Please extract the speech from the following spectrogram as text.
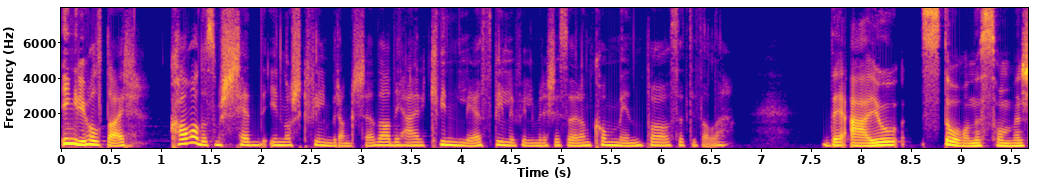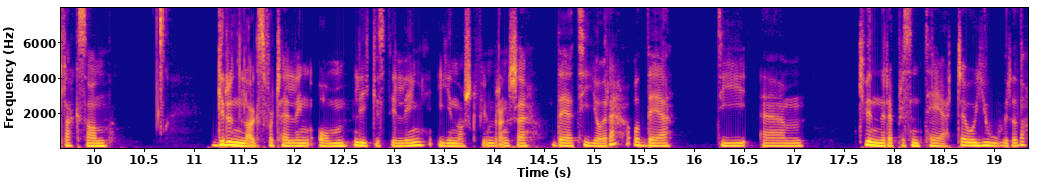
Ingrid Holtar, hva var det som skjedde i norsk filmbransje da de her kvinnelige spillefilmregissørene kom inn på 70-tallet? Det er jo stående som en slags sånn grunnlagsfortelling om likestilling i norsk filmbransje det tiåret, og det de eh, kvinner representerte og gjorde, da.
